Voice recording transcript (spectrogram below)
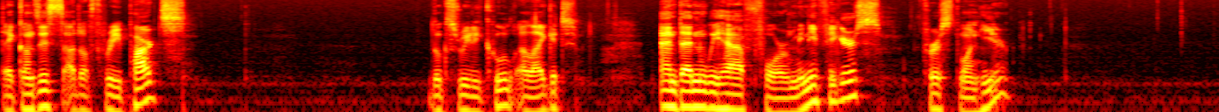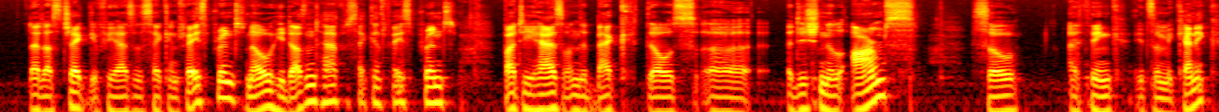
They consist out of three parts. Looks really cool, I like it. And then we have four minifigures. First one here. Let us check if he has a second face print. No, he doesn't have a second face print, but he has on the back those uh, additional arms. So I think it's a mechanic.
